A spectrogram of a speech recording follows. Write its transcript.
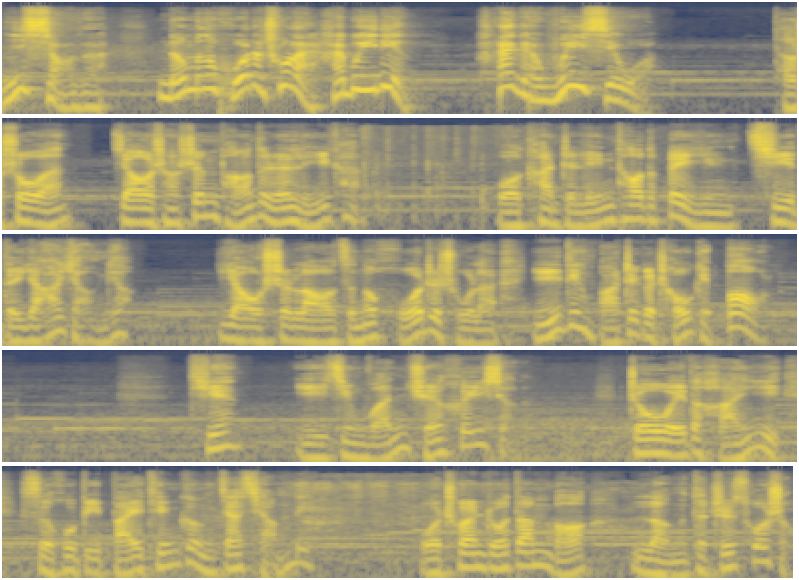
你小子能不能活着出来还不一定，还敢威胁我！他说完，叫上身旁的人离开。我看着林涛的背影，气得牙痒痒。要是老子能活着出来，一定把这个仇给报了。天已经完全黑下了，周围的寒意似乎比白天更加强烈。我穿着单薄，冷得直搓手。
